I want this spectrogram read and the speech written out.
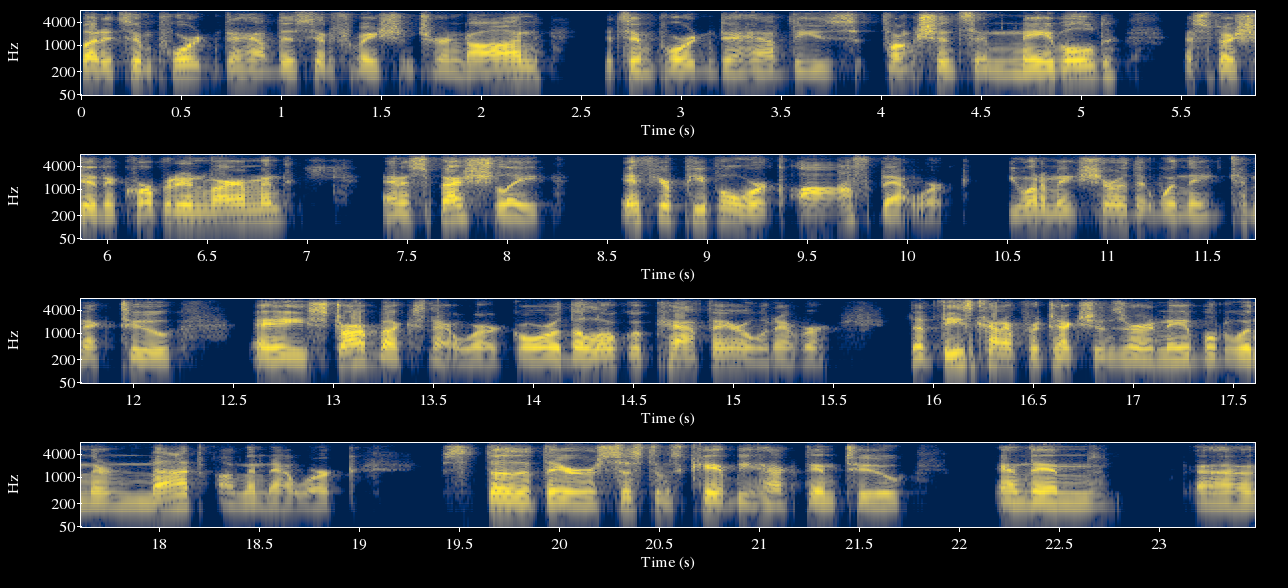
but it's important to have this information turned on. It's important to have these functions enabled, especially in a corporate environment, and especially if your people work off network, you want to make sure that when they connect to a Starbucks network or the local cafe or whatever, that these kind of protections are enabled when they're not on the network so that their systems can't be hacked into and then uh,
